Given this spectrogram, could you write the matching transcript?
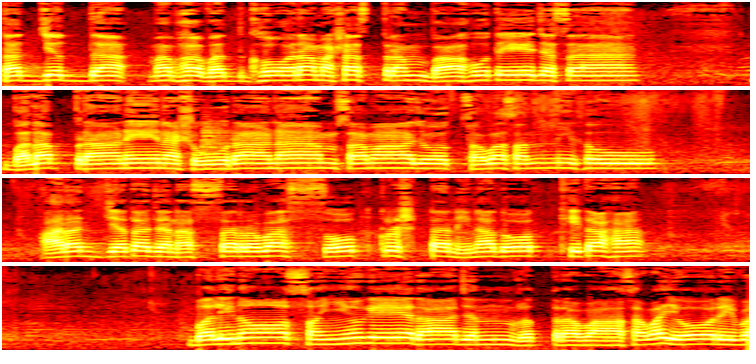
तद्युद्धमभवद्घोरमशस्त्रम् बाहुतेजसा। बलप्राणेन शूराणाम् समाजोत्सवसन्निधौ। अरज्यत जनः सर्वः सोत्कृष्टनिनदोत्थितः। बलिनो संयुगे राजन् वृत्रवासवयोरिव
